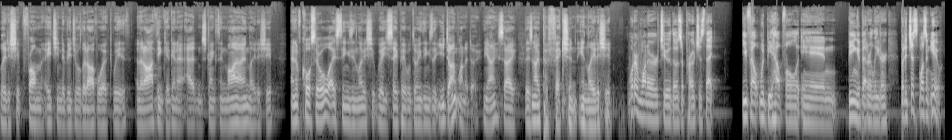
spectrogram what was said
leadership from each individual that I've worked with and that I think are going to add and strengthen my own leadership. And of course, there are always things in leadership where you see people doing things that you don't want to do, you know? So there's no perfection in leadership. What are one or two of those approaches that you felt would be helpful in being a better leader, but it just wasn't you?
